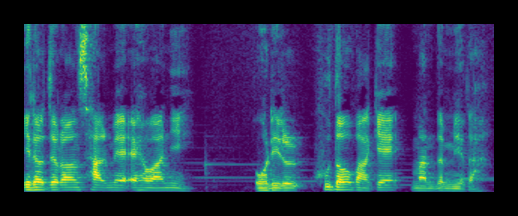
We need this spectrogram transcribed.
이러저러한 삶의 애환이 우리를 후덥하게 만듭니다.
